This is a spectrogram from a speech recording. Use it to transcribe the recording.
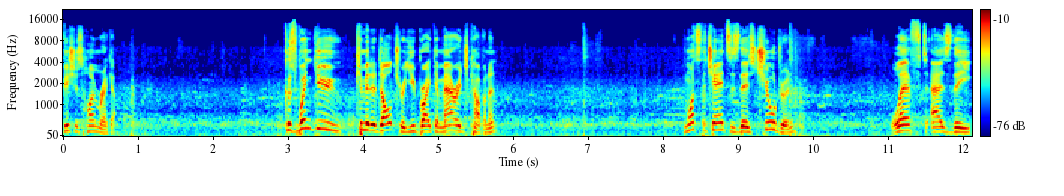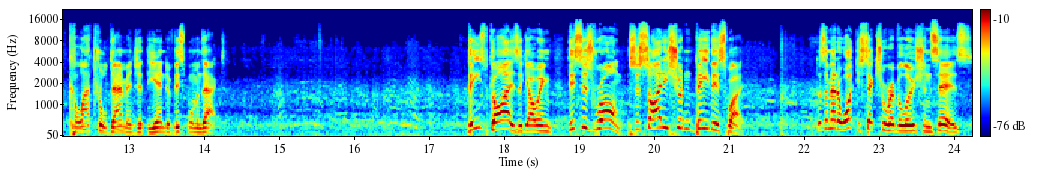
vicious homewrecker? Because when you commit adultery, you break a marriage covenant. And what's the chances there's children left as the collateral damage at the end of this woman's act? These guys are going, this is wrong. Society shouldn't be this way. Doesn't matter what your sexual revolution says,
